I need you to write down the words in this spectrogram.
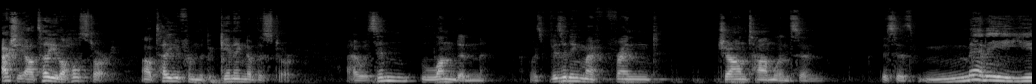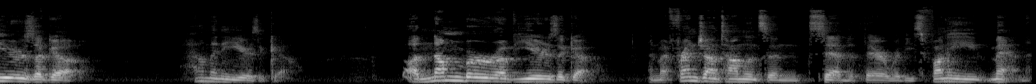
Actually, I'll tell you the whole story. I'll tell you from the beginning of the story. I was in London. I was visiting my friend John Tomlinson. This is many years ago. How many years ago? A number of years ago. And my friend John Tomlinson said that there were these funny men,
